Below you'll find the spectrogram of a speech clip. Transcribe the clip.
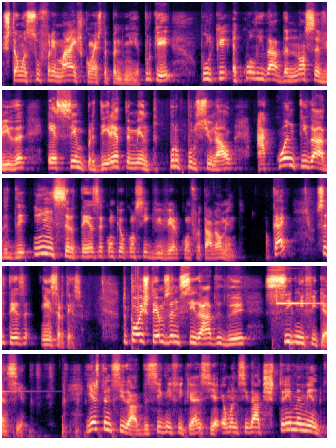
estão a sofrer mais com esta pandemia. Porquê? Porque a qualidade da nossa vida é sempre diretamente proporcional à quantidade de incerteza com que eu consigo viver confortavelmente. Ok? Certeza e incerteza. Depois temos a necessidade de significância. E esta necessidade de significância é uma necessidade extremamente,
